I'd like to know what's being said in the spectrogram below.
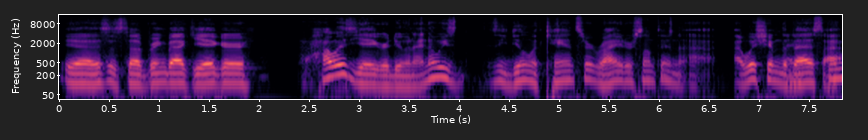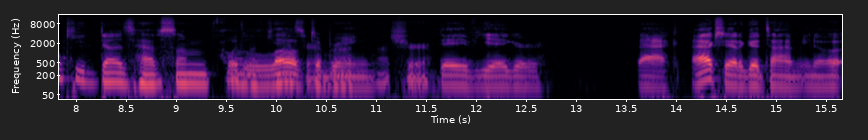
Yeah, this is tough. Bring back Jaeger. How is Jaeger doing? I know he's is he dealing with cancer, right, or something. I, I wish him the best. I think he does have some. I would love cancer. to bring Not, sure. Dave Joerger back. I actually had a good time. You know,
